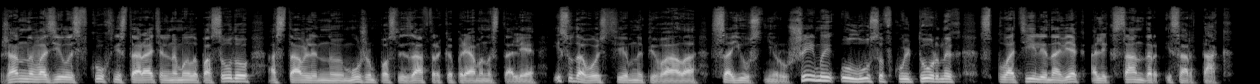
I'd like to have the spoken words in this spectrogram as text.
Жанна возилась в кухне, старательно мыла посуду, оставленную мужем после завтрака прямо на столе, и с удовольствием напевала «Союз нерушимый, улусов культурных сплотили навек Александр и Сартак».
